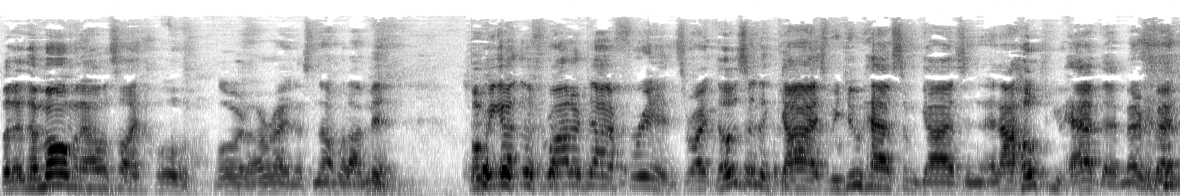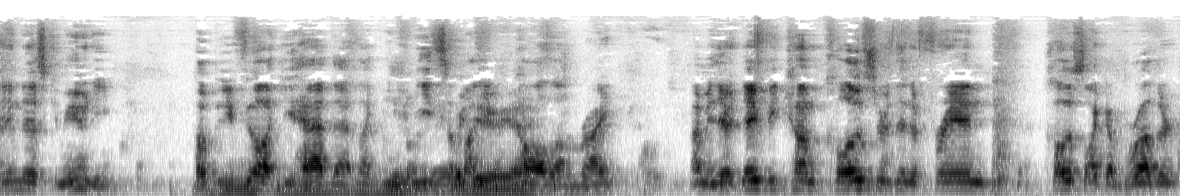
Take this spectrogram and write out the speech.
but at the moment, I was like, oh Lord, all right, that's not what I meant. But we got those ride or die friends, right? Those are the guys. We do have some guys, and, and I hope you have that. Matter of fact, in this community, hope you feel like you have that. Like when you need somebody, do, you yeah. call on them, right? I mean, they've become closer than a friend, close like a brother.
